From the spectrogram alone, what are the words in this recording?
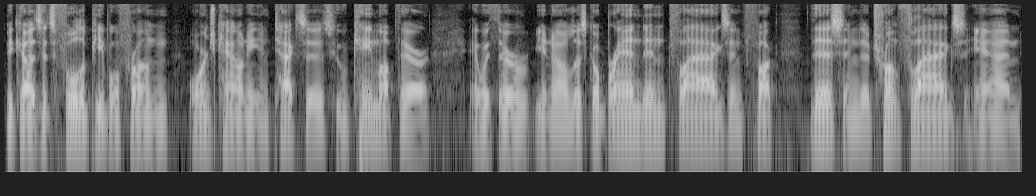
because it's full of people from Orange County and Texas who came up there and with their you know let's go Brandon flags and fuck this and the Trump flags and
